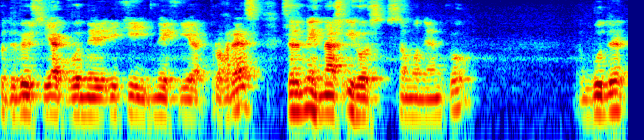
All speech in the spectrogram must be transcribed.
подивився, як вони, який в них є прогрес. Серед них наш Ігор Самоненко буде.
